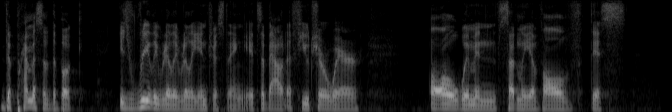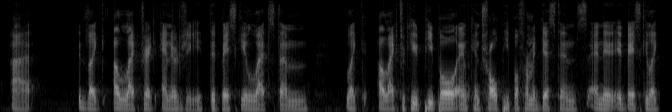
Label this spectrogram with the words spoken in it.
the premise of the book is really, really, really interesting. It's about a future where all women suddenly evolve this uh, like electric energy that basically lets them like electrocute people and control people from a distance and it, it, basically like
